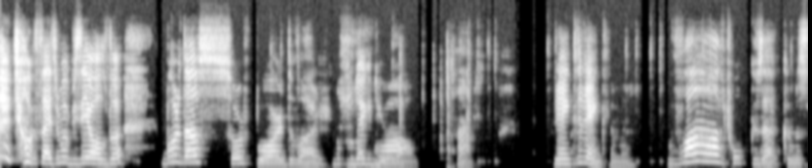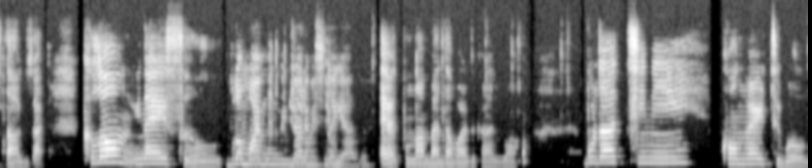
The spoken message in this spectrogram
çok saçma bir şey oldu. Burada surfboard var. Bu suda gidiyor. Wow. Ha. Renkli renkli mi? Wow çok güzel. Kırmızı daha güzel. Clown Universal. Bu da maymun güncellemesinde geldi. Evet bundan bende vardı galiba. Burada Tiny Convertible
